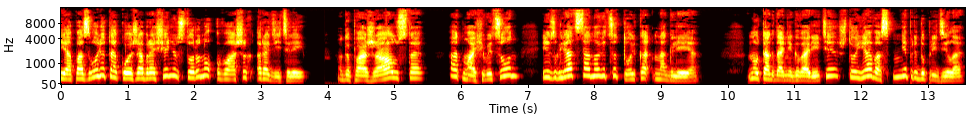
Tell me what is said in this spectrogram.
я позволю такое же обращение в сторону ваших родителей». «Да пожалуйста», — отмахивается он, и взгляд становится только наглее. «Ну тогда не говорите, что я вас не предупредила».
